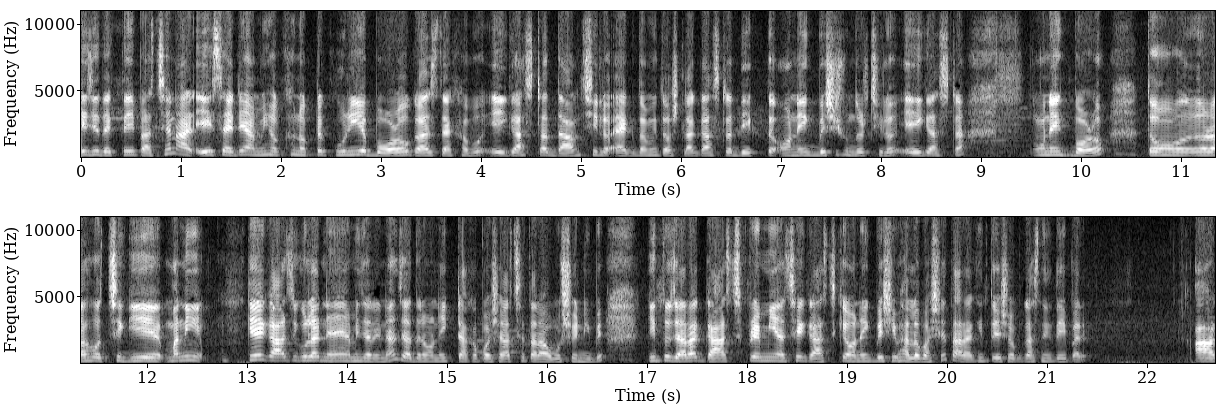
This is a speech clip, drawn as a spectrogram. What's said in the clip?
এই যে দেখতেই পাচ্ছেন, আর এই সাইডে আমি এখন একটা ঘুরিয়ে বড় গাছ দেখাবো। এই গাছটার দাম ছিল একদমই দশ লাখ। গাছটা দেখতে অনেক বেশি সুন্দর ছিল, এই গাছটা অনেক বড়। তো ওরা হচ্ছে গিয়ে মানে কে গাছগুলো নেয় আমি জানি না, যাদের অনেক টাকা পয়সা আছে তারা অবশ্যই নিবে। কিন্তু যারা গাছ প্রেমী আছে, গাছকে অনেক বেশি ভালোবাসে, তারা কিন্তু এসব গাছ নিতেই পারে। আর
